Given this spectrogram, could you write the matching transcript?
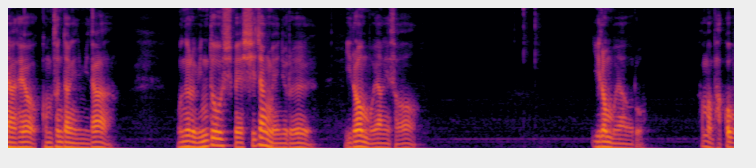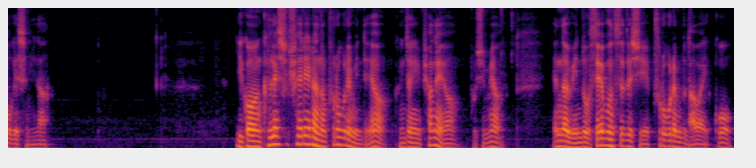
안녕하세요. 검선장인입니다. 오늘은 윈도우 10의 시작 메뉴를 이런 모양에서 이런 모양으로 한번 바꿔보겠습니다. 이건 클래식 쉘이라는 프로그램인데요. 굉장히 편해요. 보시면 옛날 윈도우 7 쓰듯이 프로그램도 나와 있고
